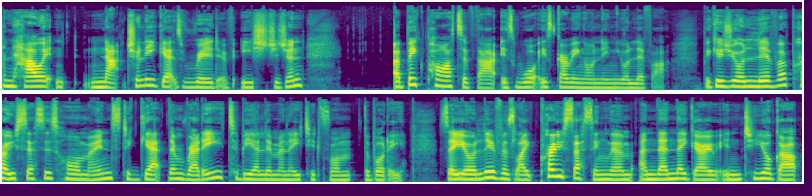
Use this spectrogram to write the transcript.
and how it naturally gets rid of estrogen, a big part of that is what is going on in your liver because your liver processes hormones to get them ready to be eliminated from the body. So your liver's like processing them and then they go into your gut,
